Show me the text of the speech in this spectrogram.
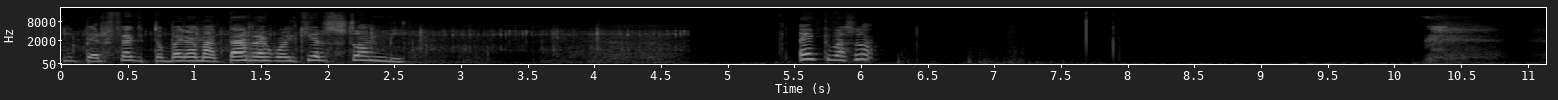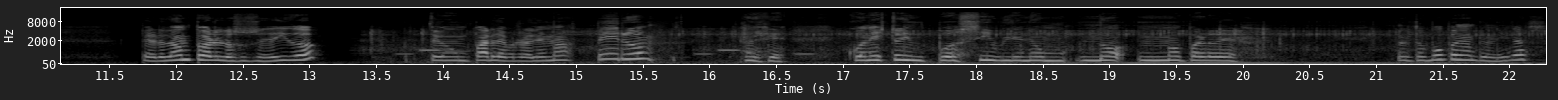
Y perfecto para matar a cualquier zombie. ¿Qué pasó? Perdón por lo sucedido. Tengo un par de problemas, pero con esto es imposible no, no, no perder. ¿Te puedo poner plantitas?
